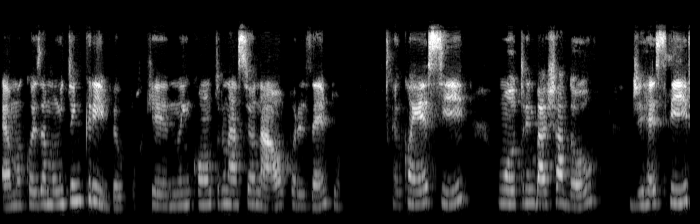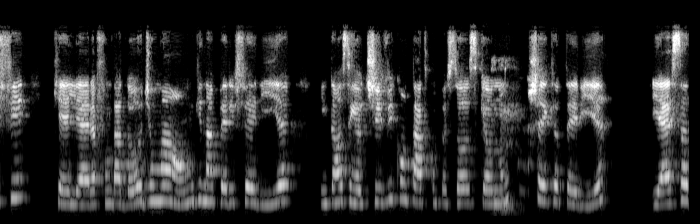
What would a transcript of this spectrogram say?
é uma coisa muito incrível, porque no encontro nacional, por exemplo, eu conheci um outro embaixador de Recife, que ele era fundador de uma ONG na periferia. Então, assim, eu tive contato com pessoas que eu nunca achei que eu teria. E essa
